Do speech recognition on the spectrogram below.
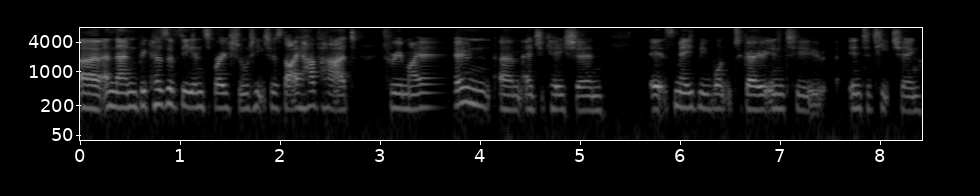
Uh, and then because of the inspirational teachers that I have had through my own um, education, it's made me want to go into into teaching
